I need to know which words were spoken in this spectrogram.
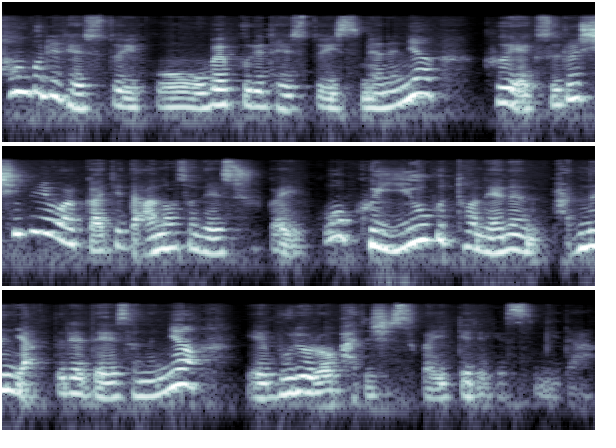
1,000불이 될 수도 있고 500불이 될 수도 있으면은요. 그 액수를 12월까지 나눠서 낼 수가 있고 그 이후부터 내는 받는 약들에 대해서는요. 예, 무료로 받으실 수가 있게 되겠습니다.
